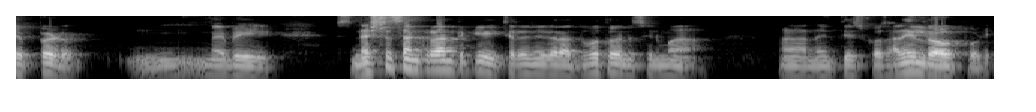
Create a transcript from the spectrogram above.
చెప్పాడు మేబీ నెక్స్ట్ సంక్రాంతికి చిరంజీవి గారు అద్భుతమైన సినిమా నేను తీసుకొస్తాను అనిల్ రావుపూడి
